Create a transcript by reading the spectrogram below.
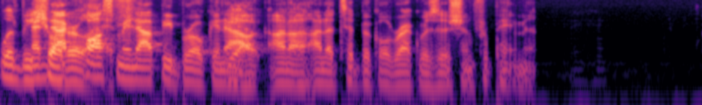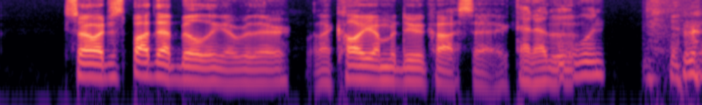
would be and shorter that cost life. may not be broken Yeah. out on a, on a typical requisition for payment. So I just bought that building over there, and I call you. I'm gonna do a cost seg. that ugly Uh, one.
